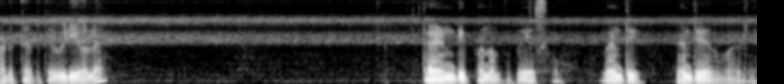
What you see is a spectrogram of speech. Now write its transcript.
அடுத்தடுத்த வீடியோவில் கண்டிப்பாக நம்ம பேசுவோம். நன்றி. நன்றி நண்பர்களே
